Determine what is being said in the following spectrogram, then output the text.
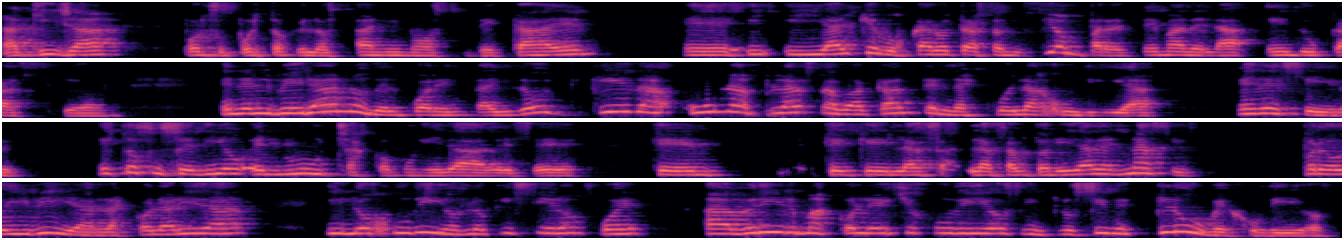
Aquí ya, por supuesto que los ánimos decaen eh, y, hay que buscar otra solución para el tema de la educación. En el verano del 42 queda una plaza vacante en la escuela judía. Es decir, esto sucedió en muchas comunidades, eh, que, que, las, las autoridades nazis prohibían la escolaridad y los judíos lo que hicieron fue abrir más colegios judíos, inclusive clubes judíos.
